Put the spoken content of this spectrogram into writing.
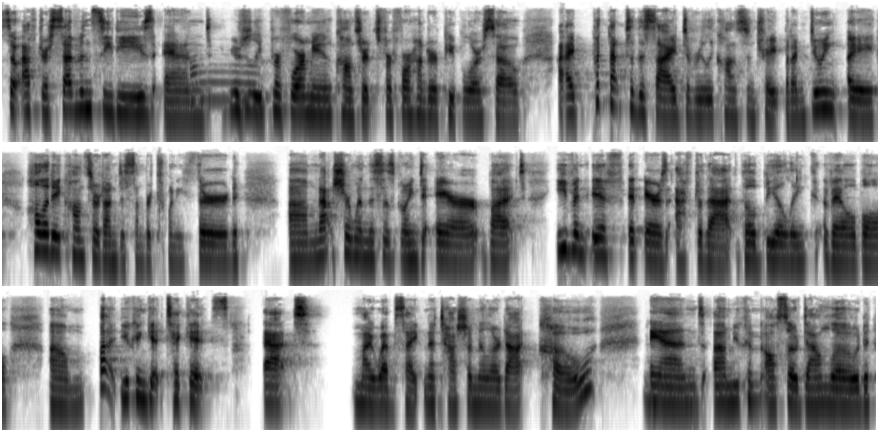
So after seven CDs and oh. usually performing in concerts for 400 people or so, I put that to the side to really concentrate. But I'm doing a holiday concert on December 23rd. I'm not sure when this is going to air, but even if it airs after that, there'll be a link available. Um, but you can get tickets at my website, natashamiller.co. Mm-hmm. And um, you can also download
